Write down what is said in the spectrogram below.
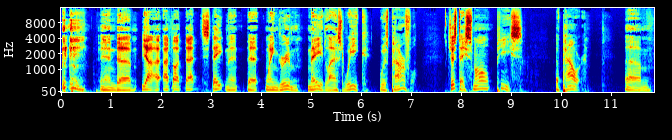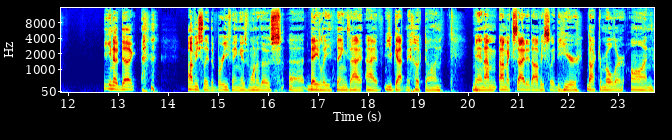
and uh, yeah, I, I, thought that statement that Wayne Grudem made last week was powerful. Just a small piece of power. Um, you know, Doug. obviously, the briefing is one of those uh, daily things I, I've you got me hooked on, mm-hmm. and I'm I'm excited, obviously, to hear Dr. Mohler on.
